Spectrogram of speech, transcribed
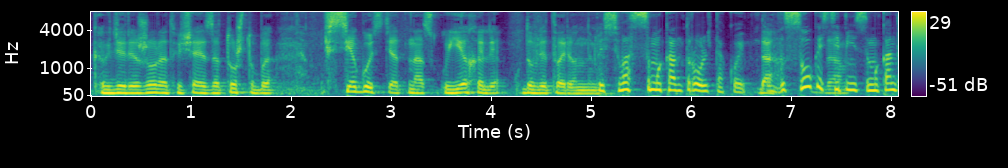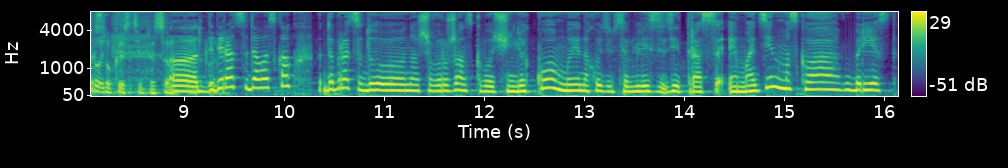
как дирижер отвечает за то, чтобы все гости от нас уехали удовлетворенными. То есть у вас самоконтроль такой, да, высокой да. степени самоконтроля. Высокой степени самоконтроля. Добираться до вас как? Добраться до нашего Ружанского очень легко. Мы находимся вблизи трассы М1 Москва-Брест.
